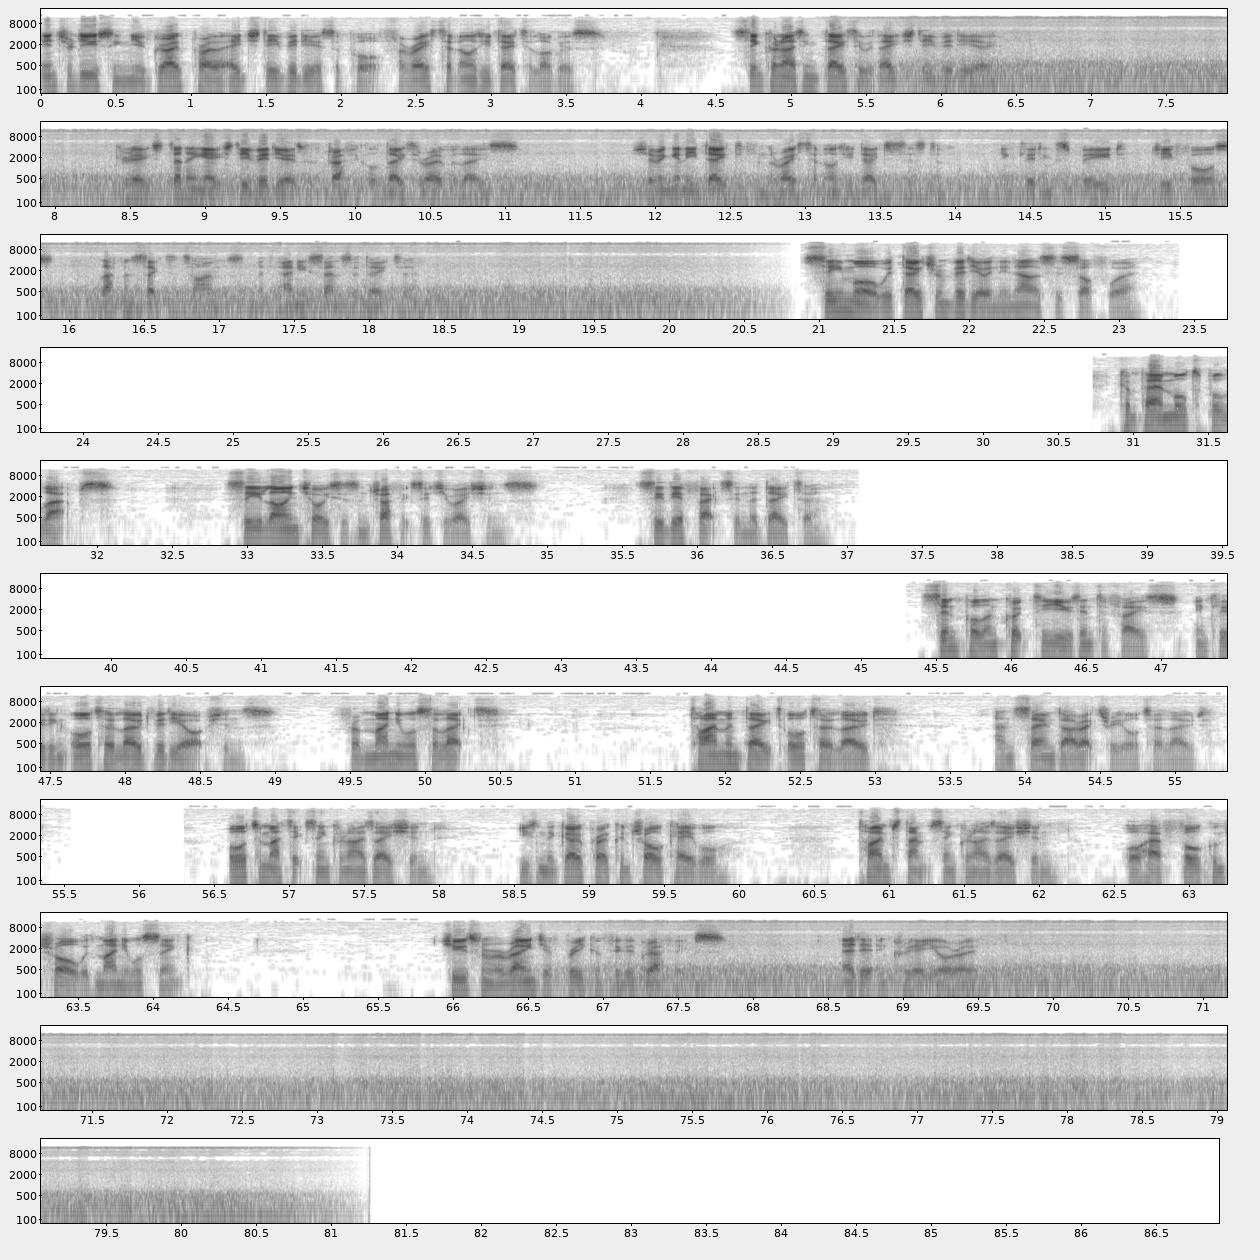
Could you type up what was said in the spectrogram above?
Introducing new GoPro HD video support for race technology data loggers. Synchronizing data with HD video. Create stunning HD videos with graphical data overlays. Showing any data from the race technology data system, including speed, g-force, lap and sector times, and any sensor data. See more with data and video in the analysis software. Compare multiple laps. See line choices and traffic situations. See the effects in the data. Simple and quick to use interface, including auto load video options, from manual select, time and date auto load, and same directory auto load. Automatic synchronization, using the GoPro control cable, timestamp synchronization, or have full control with manual sync. Choose from a range of pre-configured graphics. Edit and create your own.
